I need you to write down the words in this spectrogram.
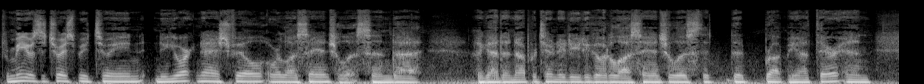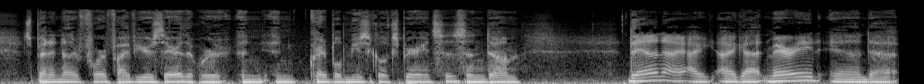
For me, it was a choice between New York, Nashville, or Los Angeles, and uh, I got an opportunity to go to Los Angeles that, that brought me out there and spent another four or five years there that were in, incredible musical experiences. And um, then I, I, I, got married and uh,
